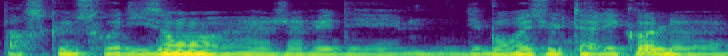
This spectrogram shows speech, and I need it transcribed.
parce que soi-disant j'avais des, des, bons résultats à l'école.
